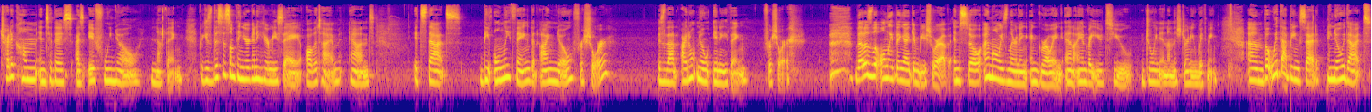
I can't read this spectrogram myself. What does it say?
Try to come into this as if we know nothing because this is something you're going to hear me say all the time and it's that the only thing that I know for sure is that I don't know anything for sure. that is the only thing I can be sure of. And so I'm always learning and growing, and I invite you to join in on this journey with me. Um, but with that being said, I know that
